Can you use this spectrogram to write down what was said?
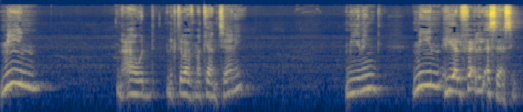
مين؟ نعاود نكتبها في مكان ثاني meaning. مين هي الفعل الأساسي؟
